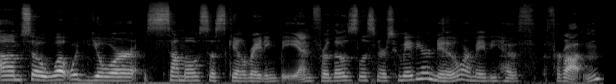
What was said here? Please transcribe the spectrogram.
Um, so what would your samosa scale rating be? And for those listeners who maybe are new or maybe have forgotten,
